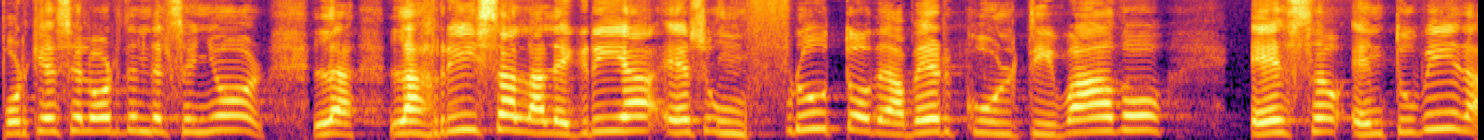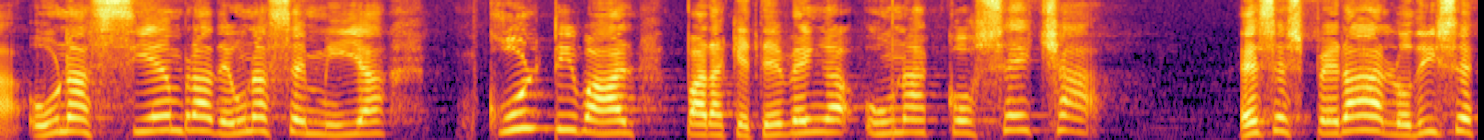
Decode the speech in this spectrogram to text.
Porque es el orden del Señor. La, la risa, la alegría es un fruto de haber cultivado eso en tu vida. Una siembra de una semilla, cultivar para que te venga una cosecha. Es esperar, lo dice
